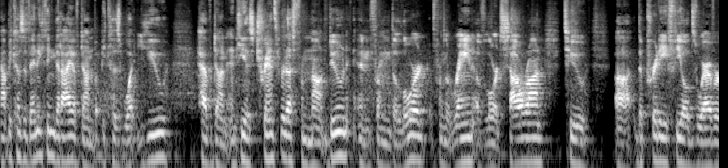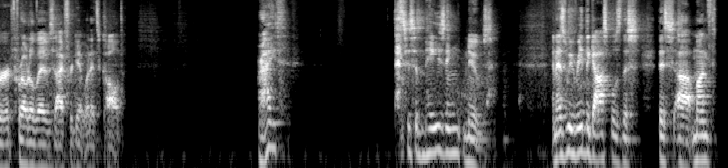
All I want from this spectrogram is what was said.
not because of anything that I have done, but because what you have done. And he has transferred us from Mount Doom and from the Lord, from the reign of Lord Sauron to uh, the pretty fields wherever Frodo lives. I forget what it's called. Right? That's just amazing news. And as we read the Gospels this, this uh, month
